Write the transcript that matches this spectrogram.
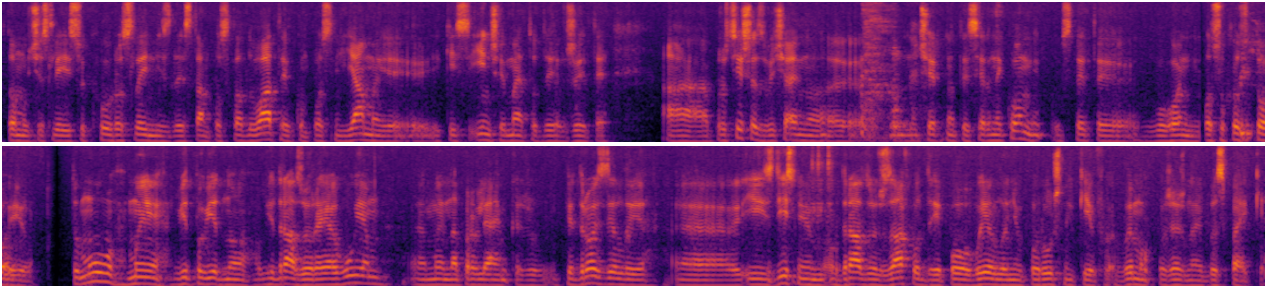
в тому числі і суху рослинність десь там поскладувати компостні ями, е, якісь інші методи вжити. А простіше, звичайно, е, черкнути сірником і пустити вогонь по сухостою. Тому ми відповідно відразу реагуємо. Е, Ми направляємо кажу підрозділи е, і здійснюємо одразу ж заходи по виявленню порушників вимог пожежної безпеки.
